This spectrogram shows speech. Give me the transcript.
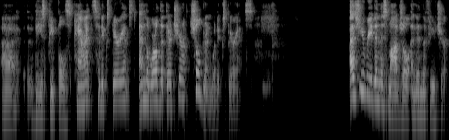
uh, these people's parents had experienced and the world that their ch- children would experience. As you read in this module and in the future,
